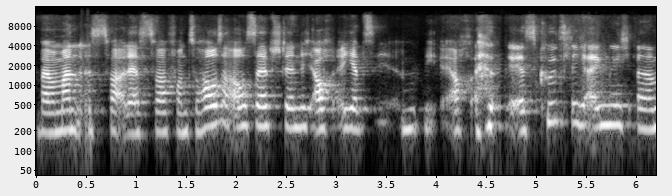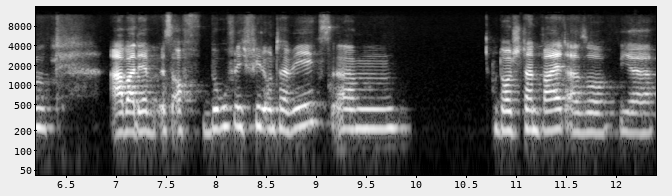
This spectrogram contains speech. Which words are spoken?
weil mein Mann ist zwar, der ist zwar von zu Hause aus selbstständig, auch jetzt, auch erst kürzlich eigentlich, ähm, aber der ist auch beruflich viel unterwegs. Ähm, deutschlandweit. Also wir,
